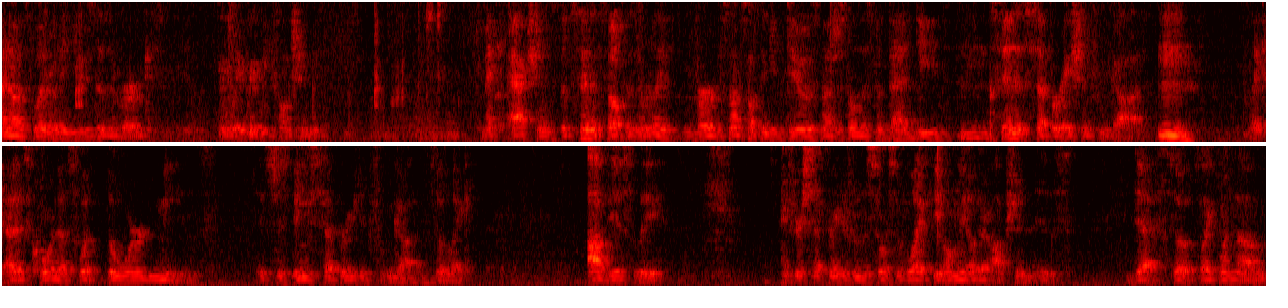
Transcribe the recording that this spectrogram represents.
I know it's literally used as a verb because the way we function, we make actions, but sin itself isn't really a verb. It's not something you do. It's not just a list of bad deeds. Sin is separation from God. Mm. Like at its core, that's what the word means. It's just being separated from God. So like, obviously, if you're separated from the source of life, the only other option is death. So it's like when um,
